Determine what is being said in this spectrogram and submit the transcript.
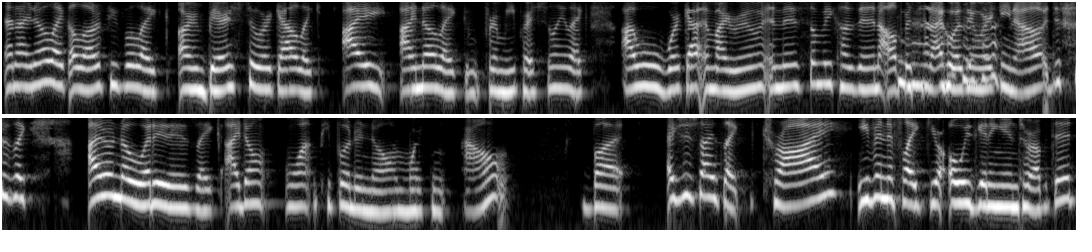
And I know like a lot of people like are embarrassed to work out. Like I I know like for me personally, like I will work out in my room and then if somebody comes in, I'll pretend I wasn't working out just cuz like I don't know what it is. Like I don't want people to know I'm working out. But exercise like try even if like you're always getting interrupted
